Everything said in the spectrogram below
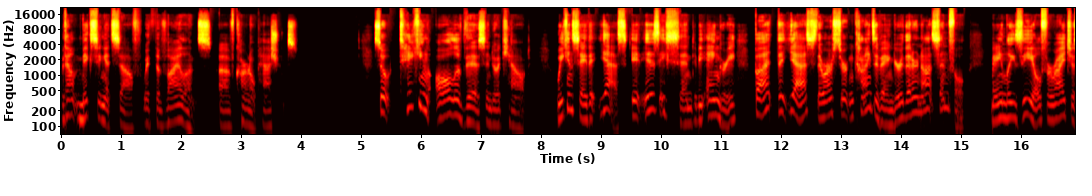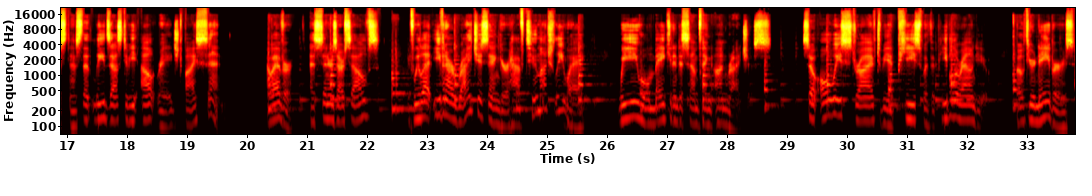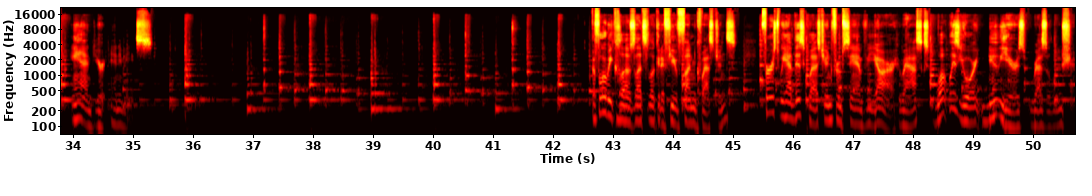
without mixing itself with the violence of carnal passions. So, taking all of this into account, we can say that yes, it is a sin to be angry, but that yes, there are certain kinds of anger that are not sinful, mainly zeal for righteousness that leads us to be outraged by sin. However, as sinners ourselves, if we let even our righteous anger have too much leeway, we will make it into something unrighteous. So always strive to be at peace with the people around you, both your neighbors and your enemies. Before we close, let's look at a few fun questions. First, we have this question from Sam VR, who asks, What was your New Year's resolution?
